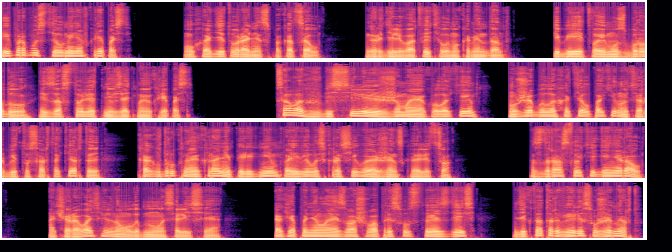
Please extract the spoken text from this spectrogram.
и пропустил меня в крепость. Уходи, туранец, пока цел, — горделиво ответил ему комендант. Тебе и твоему сброду и за сто лет не взять мою крепость. Салах в бессилии, сжимая кулаки, уже было хотел покинуть орбиту Сартакерты, как вдруг на экране перед ним появилось красивое женское лицо. «Здравствуйте, генерал», Очаровательно улыбнулась Алисия. «Как я поняла из вашего присутствия здесь, диктатор Верес уже мертв».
